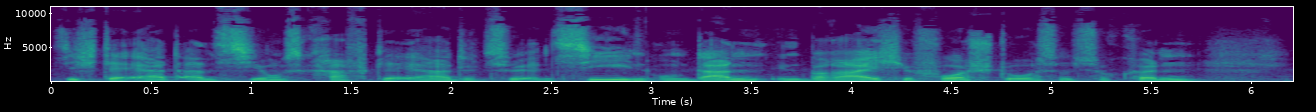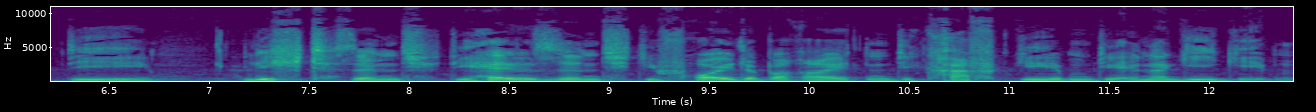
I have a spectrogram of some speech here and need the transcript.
sich der Erdanziehungskraft der Erde zu entziehen, um dann in Bereiche vorstoßen zu können, die Licht sind, die hell sind, die Freude bereiten, die Kraft geben, die Energie geben.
